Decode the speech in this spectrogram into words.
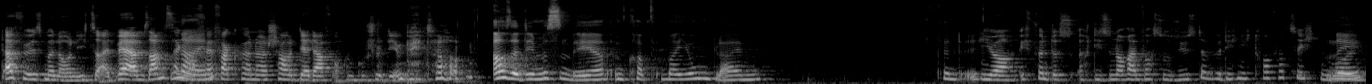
dafür, ist man auch nicht zu alt. Wer am Samstag auf Nein. Pfefferkörner schaut, der darf auch ein Kuscheltier im Bett haben. Außerdem müssen wir ja im Kopf immer jung bleiben. Finde ich. Ja, ich finde das, ach, die sind auch einfach so süß, da würde ich nicht drauf verzichten Nee, wollen.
